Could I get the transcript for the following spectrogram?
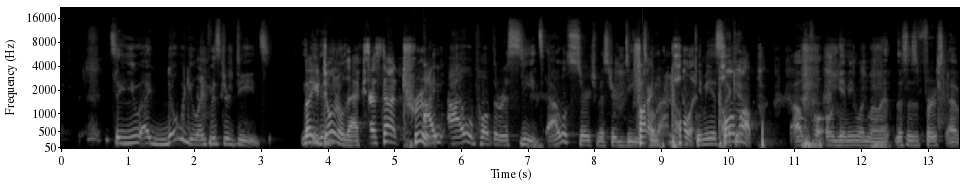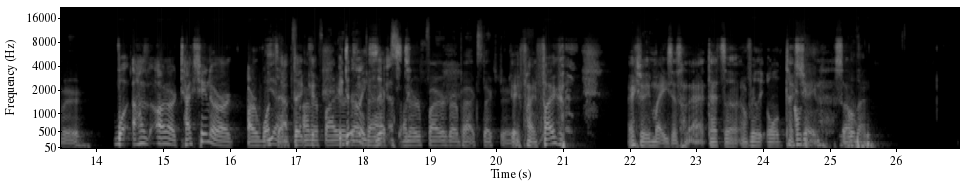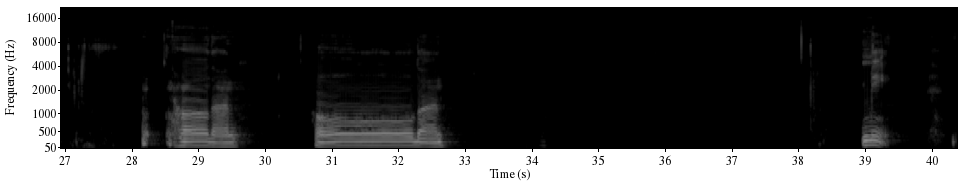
So you, I know you like Mr. Deeds. No, you don't know that because that's not true. I, I will pull up the receipts. I will search Mr. Deeds. Fine, Hold on. pull it. Give me a Pull second. them up. I'll pull, oh, give me one moment. This is first ever. What on our texting or our, our WhatsApp? Yeah, That on our fire it doesn't packs, exist. on our FireGuard packs texture. Okay, fine. Fire. Actually, it might exist on that. That's a, a really old text Okay, chain. So hold on. Hold on. Hold on. Me.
